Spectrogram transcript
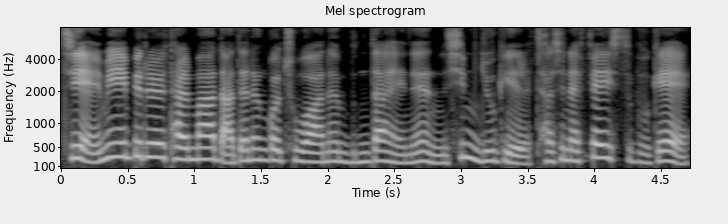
지 MEB를 닮아 나대는 걸 좋아하는 문다혜는 16일 자신의 페이스북에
